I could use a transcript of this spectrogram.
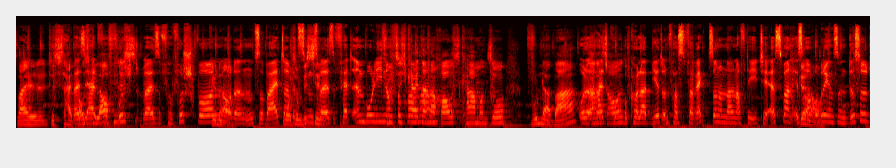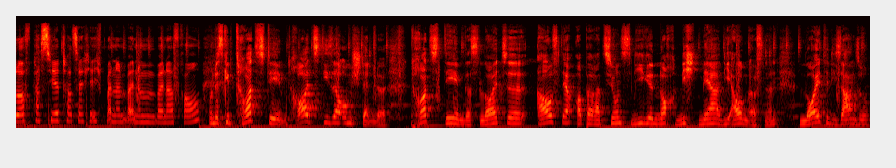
weil das halt Weil halt ausgelaufen verfuscht, ist. weil sie verfuscht wurden Genau. oder und so weiter, Wo so beziehungsweise Fettembolie noch Flüssigkeit dann noch rauskam und so. Wunderbar. Oder halt ko- kollabiert und fast verreckt sind und dann auf der ITS waren. Ist Genau. auch übrigens in Düsseldorf passiert tatsächlich bei, einem, bei, einem, bei einer Frau. Und es gibt trotzdem, trotz dieser Umstände, trotzdem, dass Leute auf der Operationsliege noch nicht mehr die Augen öffnen, Leute, die sagen so,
